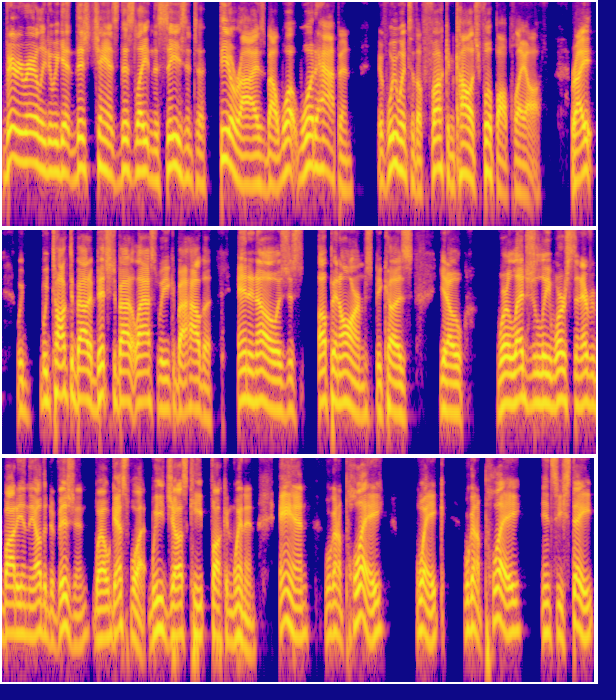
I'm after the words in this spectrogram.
very rarely do we get this chance this late in the season to theorize about what would happen if we went to the fucking college football playoff, right? We we talked about it, bitched about it last week about how the N and O is just up in arms because you know we're allegedly worse than everybody in the other division. Well, guess what? We just keep fucking winning, and we're gonna play Wake. We're gonna play NC State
